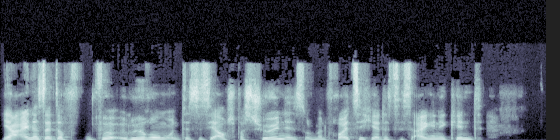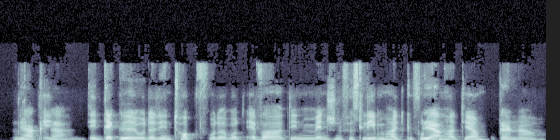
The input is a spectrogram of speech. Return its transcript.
ja, einerseits auch für Rührung und das ist ja auch was Schönes und man freut sich ja, dass das eigene Kind ja, klar. Den, den Deckel oder den Topf oder whatever den Menschen fürs Leben halt gefunden ja, hat, ja. Genau.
